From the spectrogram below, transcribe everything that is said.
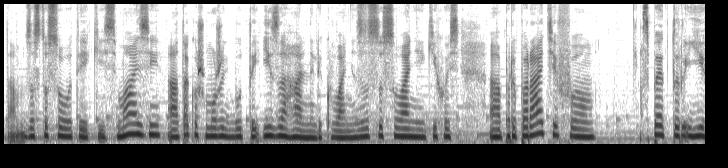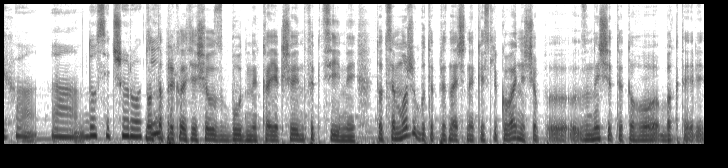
там застосовувати якісь мазі, а також можуть бути і загальне лікування, застосування якихось препаратів Спектр їх досить широкий. Ну, наприклад, якщо у збудника, якщо інфекційний, то це може бути призначене якесь лікування, щоб е, знищити того бактерії?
